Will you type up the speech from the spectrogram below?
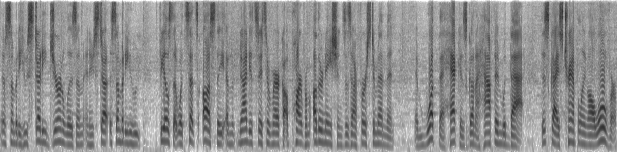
as somebody who studied journalism and who stu- somebody who feels that what sets us, the um, United States of America, apart from other nations is our First Amendment. And what the heck is going to happen with that? This guy's trampling all over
